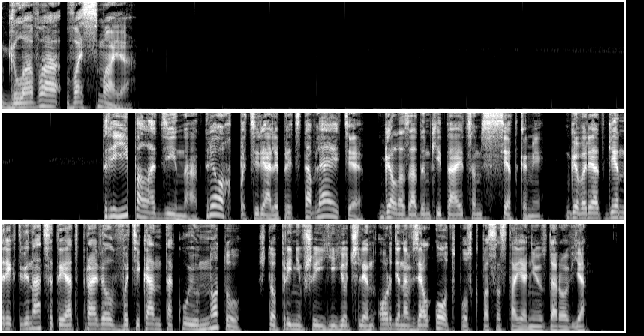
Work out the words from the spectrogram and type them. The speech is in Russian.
Глава восьмая «Три паладина, трех потеряли, представляете? Голозадым китайцам с сетками. Говорят, Генрих XII отправил в Ватикан такую ноту, что принявший ее член ордена взял отпуск по состоянию здоровья.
